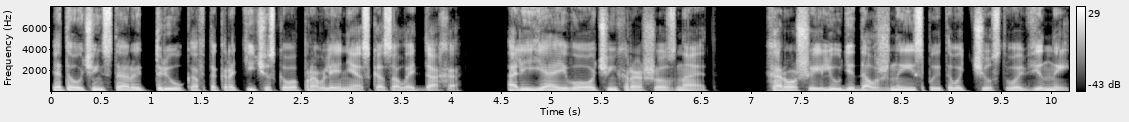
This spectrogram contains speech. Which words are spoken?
«Это очень старый трюк автократического правления», — сказал Айдаха. «Алия его очень хорошо знает. Хорошие люди должны испытывать чувство вины.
